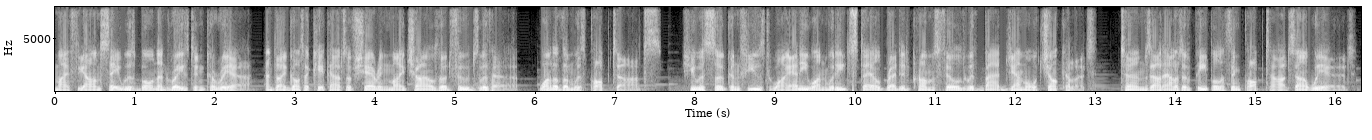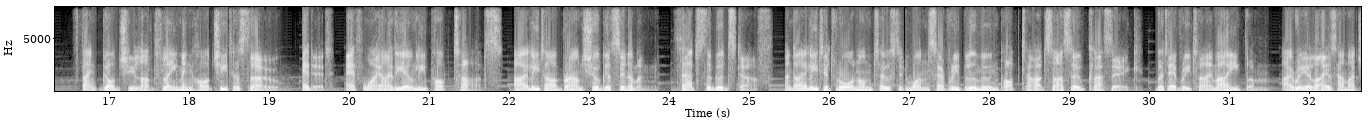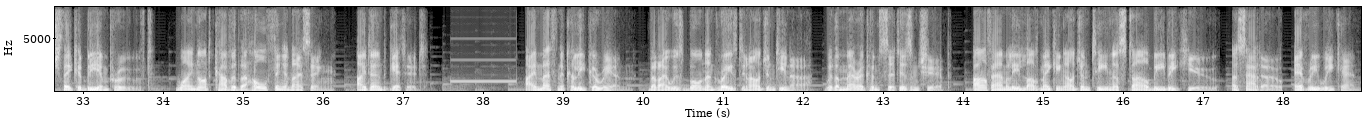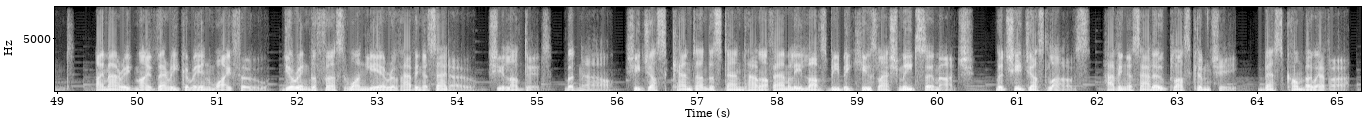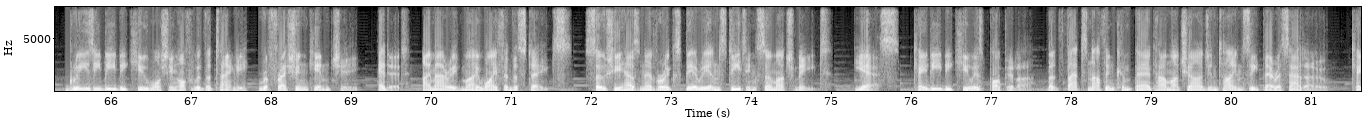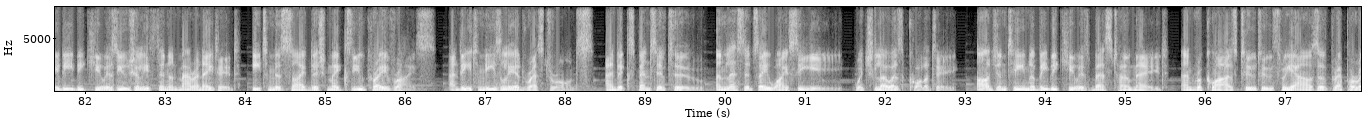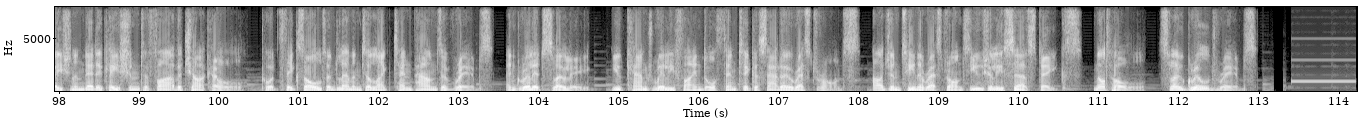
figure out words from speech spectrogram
My fiance was born and raised in Korea, and I got a kick out of sharing my childhood foods with her. One of them was Pop Tarts. She was so confused why anyone would eat stale breaded crumbs filled with bad jam or chocolate. Turns out a lot of people think Pop Tarts are weird. Thank god she loved flaming hot Cheetos though. Edit. FYI the only Pop Tarts I'll eat are brown sugar cinnamon. That's the good stuff. And I'll eat it raw non toasted once every blue moon Pop Tarts are so classic. But every time I eat them, I realize how much they could be improved. Why not cover the whole thing in icing? I don't get it. I'm ethnically Korean but I was born and raised in Argentina with American citizenship. Our family love making Argentina style BBQ, asado, every weekend. I married my very Korean waifu. During the first one year of having asado, she loved it, but now, she just can't understand how our family loves BBQ slash meat so much. But she just loves having asado plus kimchi. Best combo ever. Greasy BBQ washing off with the tangy, refreshing kimchi. Edit. I married my wife in the states, so she has never experienced eating so much meat. Yes, KBBQ is popular, but that's nothing compared how much Argentines eat their asado. KBBQ is usually thin and marinated, eaten as side dish makes you crave rice, and eaten easily at restaurants, and expensive too, unless it's AYCE, which lowers quality. Argentina BBQ is best homemade and requires 2 to 3 hours of preparation and dedication to fire the charcoal. Put thick salt and lemon to like 10 pounds of ribs and grill it slowly. You can't really find authentic asado restaurants. Argentina restaurants usually serve steaks, not whole, slow grilled ribs,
